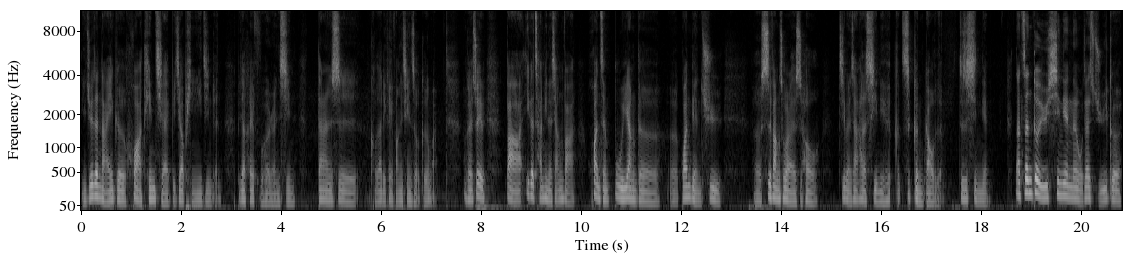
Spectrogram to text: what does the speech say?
你觉得哪一个话听起来比较平易近人，比较可以符合人心？当然是口袋里可以放一千首歌嘛。OK，所以把一个产品的想法换成不一样的呃观点去呃释放出来的时候，基本上它的吸引力是更是更高的，这是信念。那针对于信念呢，我再举一个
